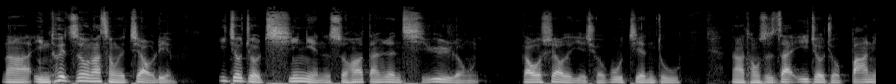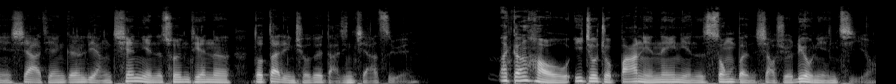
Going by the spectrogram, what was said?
那隐退之后，他成为教练。一九九七年的时候，他担任埼玉荣高校的野球部监督。那同时，在一九九八年夏天跟两千年的春天呢，都带领球队打进甲子园。那刚好一九九八年那一年的松本小学六年级哦，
